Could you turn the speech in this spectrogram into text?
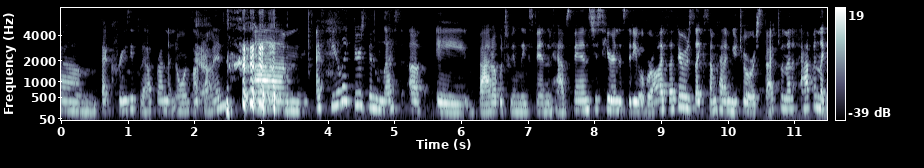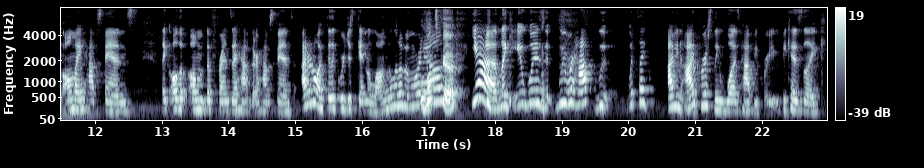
um, that crazy playoff run that no one saw Yeah. coming. um, I feel like there's been less of a battle between Leafs fans and Habs fans just here in the city overall. I feel like there was like some kind of mutual respect when that happened. Like all my Habs fans, like all the um, the friends I have that are Habs fans. I don't know. I feel like we're just getting along a little bit more well, now. that's good. Yeah, like it was. We were happy. We, it's like I mean, I personally was happy for you because like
